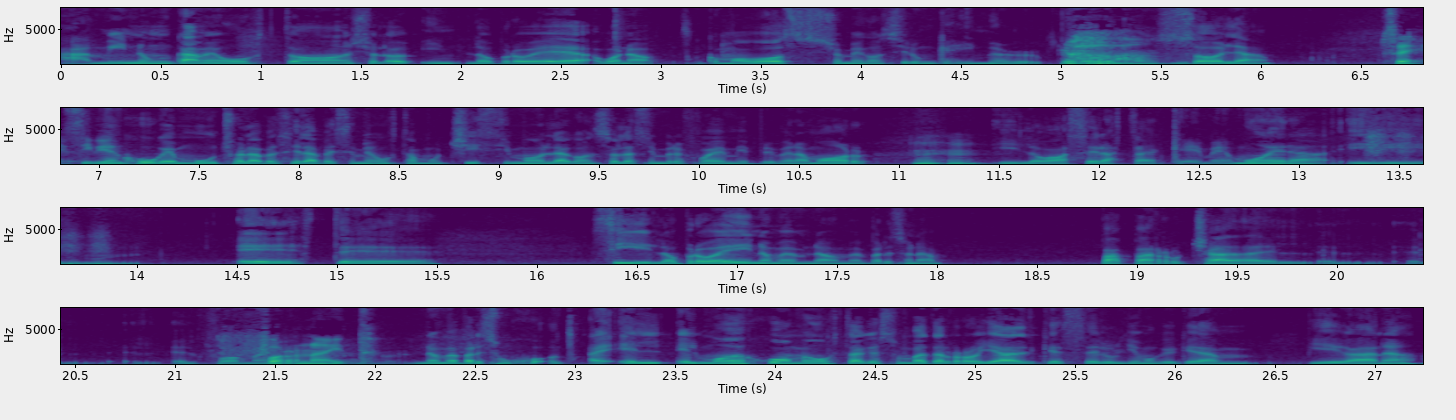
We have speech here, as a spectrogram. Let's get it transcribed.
a mí nunca me gustó, yo lo, lo probé, bueno, como vos, yo me considero un gamer, pero de consola. Sí. Si bien jugué mucho a la PC, la PC me gusta muchísimo, la consola siempre fue mi primer amor y lo va a hacer hasta que me muera y este sí, lo probé y no me, no, me parece una paparruchada el, el, el, el- el Fortnite. Fortnite. No me parece un juego. El, el modo de juego me gusta, que es un Battle Royale, que es el último que queda en pie gana.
